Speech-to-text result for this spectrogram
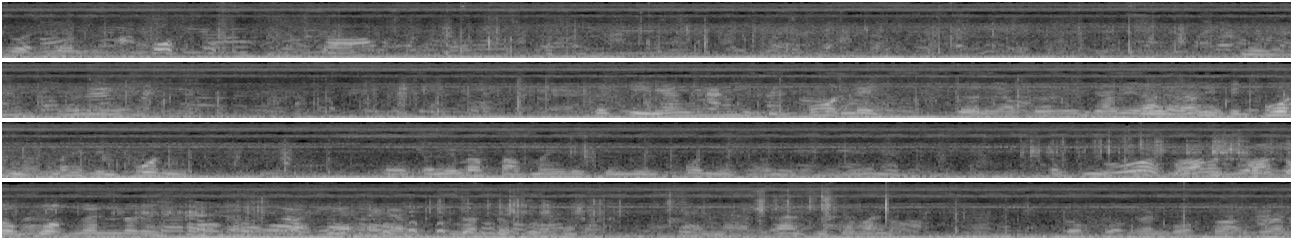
จวดเลย ตะกี้มันมันเป็นพ่นเลยเดินแล้วเดินแถวนี้นี่แล้วมันเป็นพ่นมันเป็นพ่นแต่ตอนนี้มาปรับใหม่ตะกี้เป็นพ่นในแถวนี้นี่ตะกี้โอ้ขอขอตกบวกเงินด้วยตั้งที่ตะวันออกตกบวกเงินบวกซ่องด้วย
